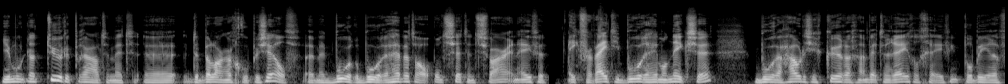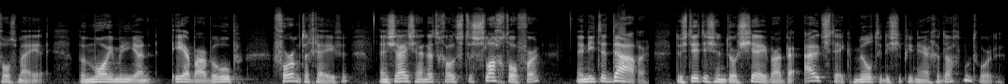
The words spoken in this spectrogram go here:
Je moet natuurlijk praten met uh, de belangengroepen zelf. Uh, met boeren. Boeren hebben het al ontzettend zwaar. En even, ik verwijt die boeren helemaal niks. Hè. Boeren houden zich keurig aan wet en regelgeving. Proberen volgens mij op een mooie manier een eerbaar beroep vorm te geven. En zij zijn het grootste slachtoffer en niet de dader. Dus dit is een dossier waar bij uitstek multidisciplinair gedacht moet worden.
